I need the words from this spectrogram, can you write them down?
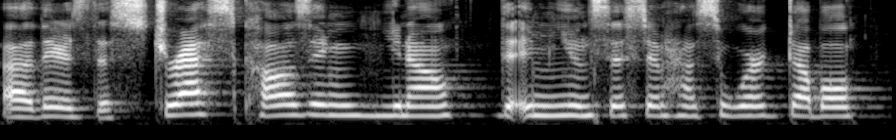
Uh, there's the stress causing, you know, the immune system has to work double.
